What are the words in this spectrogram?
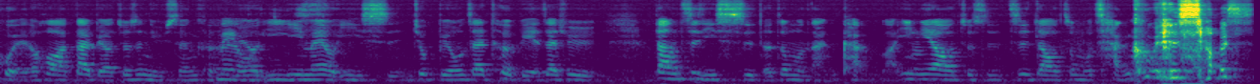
回的话，代表就是女生可能没有意义没有意思，你就不用再特别再去让自己死的这么难看吧，硬要就是知道这么残酷的消息。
